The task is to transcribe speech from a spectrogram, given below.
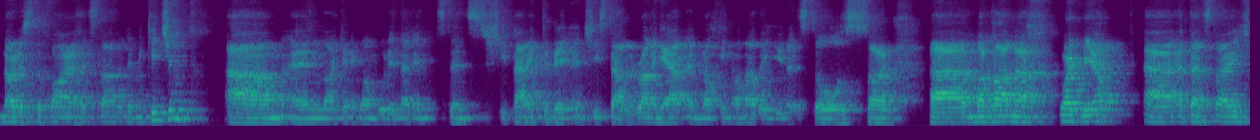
noticed the fire had started in the kitchen. Um, and like anyone would in that instance, she panicked a bit and she started running out and knocking on other units' doors. So uh, my partner woke me up uh, at that stage.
